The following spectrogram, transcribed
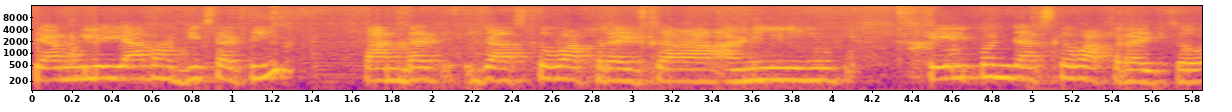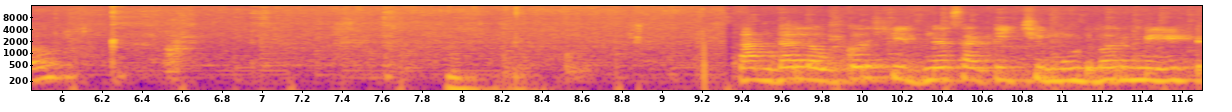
त्यामुळे या भाजीसाठी कांदा जास्त वापरायचा आणि तेल पण जास्त वापरायचं. कांदा लवकर शिजण्यासाठी चिमूटभर मीठ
